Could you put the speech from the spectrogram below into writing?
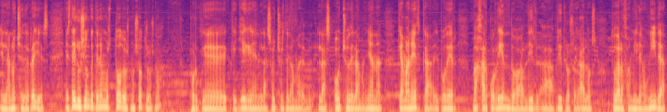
en la noche de Reyes. Esta ilusión que tenemos todos nosotros, ¿no? Porque que lleguen las 8 de la, las 8 de la mañana, que amanezca, el poder bajar corriendo a abrir, a abrir los regalos, toda la familia unida,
